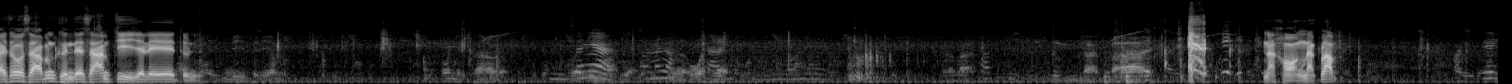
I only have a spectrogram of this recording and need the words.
ยโทรศัพท์มันขึ้นได้ 3G จะเลยตัวนี้สัญญามันนักห้องนักรับเรื่อง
